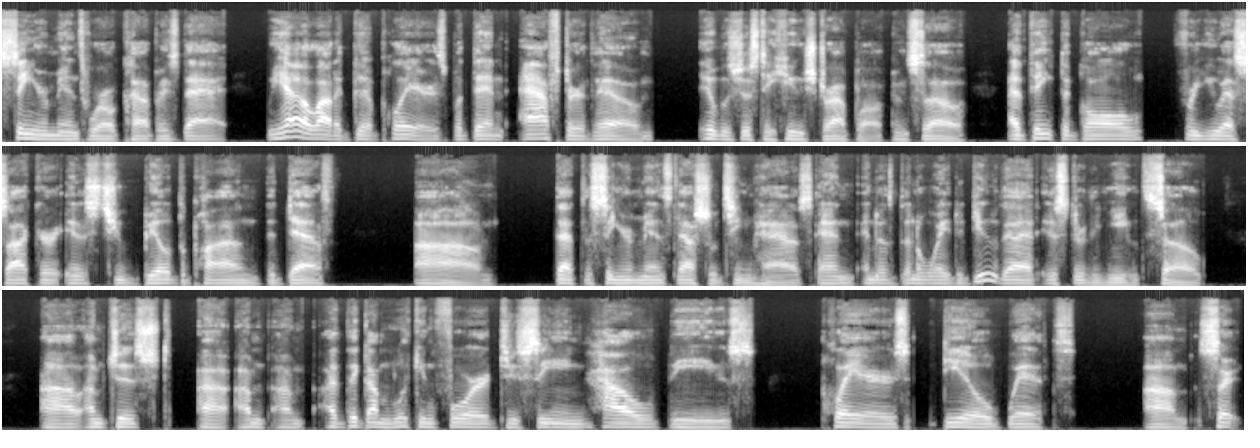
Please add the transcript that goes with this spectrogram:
senior men's World Cup is that we had a lot of good players, but then after them, it was just a huge drop off. And so I think the goal for U.S. soccer is to build upon the depth um, that the senior men's national team has, and and and a way to do that is through the youth. So uh, I'm just uh, I'm I'm I think I'm looking forward to seeing how these players deal with um, cer-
